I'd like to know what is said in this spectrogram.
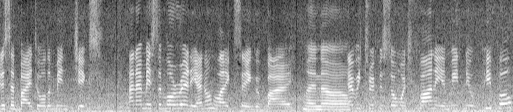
just said bye to all the mint chicks. And I miss them already. I don't like saying goodbye. I know. Every trip is so much fun. You meet new people,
